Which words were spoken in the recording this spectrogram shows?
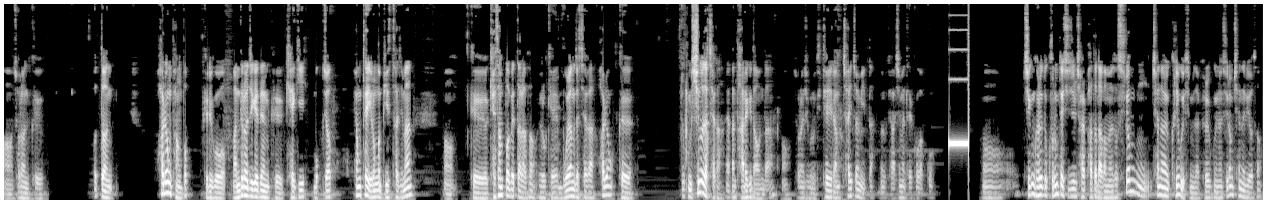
어, 저런 그 어떤 활용 방법 그리고 만들어지게 된 그 계기 목적 형태 이런 건 비슷하지만 어, 그 계산법에 따라서 이렇게 모양 자체가 활용 그 조금 신호 자체가 약간 다르게 나온다. 어, 저런 식으로 디테일한 차이점이 있다. 이렇게 아시면 될 것 같고. 어, 지금 그래도 구름대 지지를 잘 받아 나가면서 수렴 채널 그리고 있습니다. 결국에는 수렴 채널이어서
